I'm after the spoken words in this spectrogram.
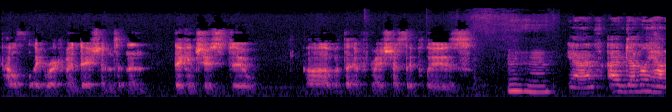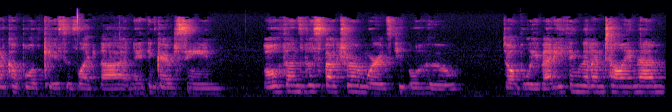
health like recommendations, and then they can choose to do uh, with the information as they please. Mm-hmm. Yeah, I've, I've definitely had a couple of cases like that, and I think I've seen both ends of the spectrum where it's people who don't believe anything that I'm telling them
